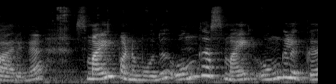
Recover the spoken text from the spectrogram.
பாருங்கள் ஸ்மைல் பண்ணும்போது உங்கள் ஸ்மைல் உங்களுக்கு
